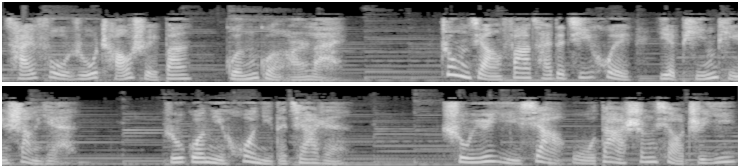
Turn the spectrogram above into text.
财富如潮水般滚滚而来，中奖发财的机会也频频上演。如果你或你的家人，属于以下五大生肖之一，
